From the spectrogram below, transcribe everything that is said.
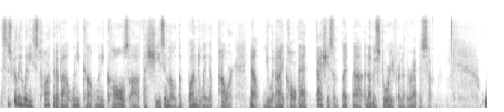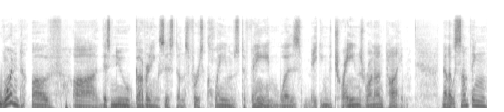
This is really what he's talking about when he, when he calls uh, fascismo the bundling of power. Now, you and I call that fascism, but uh, another story for another episode. One of uh, this new governing system's first claims to fame was making the trains run on time. Now, that was something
